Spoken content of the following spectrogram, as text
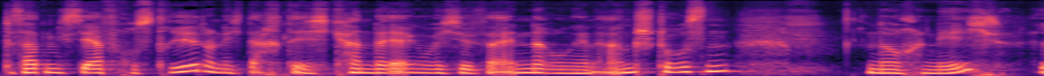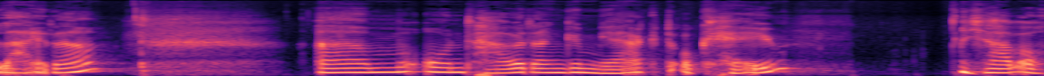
das hat mich sehr frustriert und ich dachte, ich kann da irgendwelche Veränderungen anstoßen. Noch nicht, leider. Ähm, und habe dann gemerkt, okay, ich habe auch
